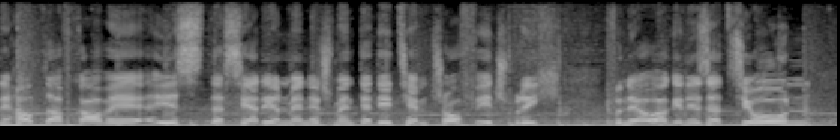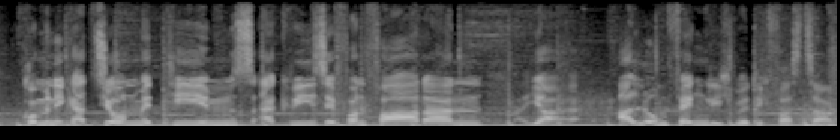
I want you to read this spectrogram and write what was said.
Meine Hauptaufgabe ist das Serienmanagement der DTM Trophy, sprich von der Organisation, Kommunikation mit Teams, Akquise von Fahrern, ja, allumfänglich würde ich fast sagen.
